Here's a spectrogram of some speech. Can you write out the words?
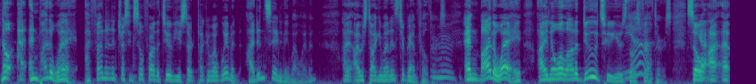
No. I, and by the way, I found it interesting so far. The two of you start talking about women. I didn't say anything about women. I, I was talking about Instagram filters. And by the way, I know a lot of dudes who use those filters. So Yeah. I, I,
